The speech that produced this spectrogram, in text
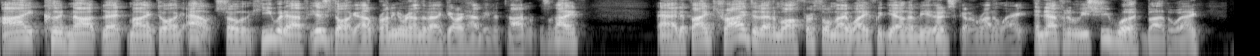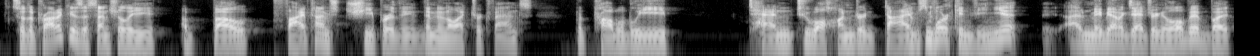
I could not let my dog out. So he would have his dog out running around the backyard having the time of his life. And if I tried to let him off, first of all, my wife would yell at me that it's going to run away. Inevitably, she would, by the way. So the product is essentially about five times cheaper than, than an electric fence, but probably 10 to 100 times more convenient. And maybe I'm exaggerating a little bit, but.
